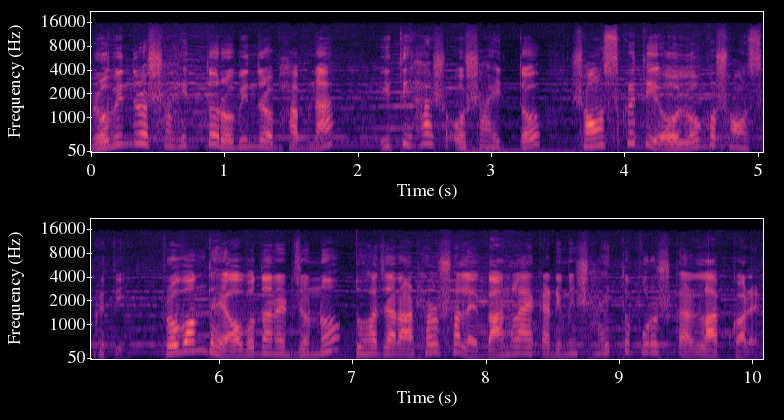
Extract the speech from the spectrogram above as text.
রবীন্দ্র সাহিত্য রবীন্দ্র ভাবনা ইতিহাস ও সাহিত্য, সংস্কৃতি ও লোক সংস্কৃতি প্রবন্ধে অবদানের জন্য দু হাজার আঠারো সালে বাংলা একাডেমি সাহিত্য পুরস্কার লাভ করেন।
